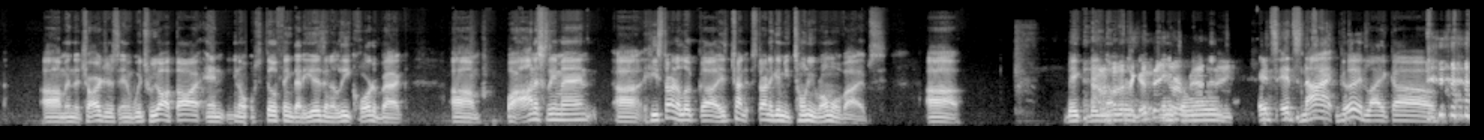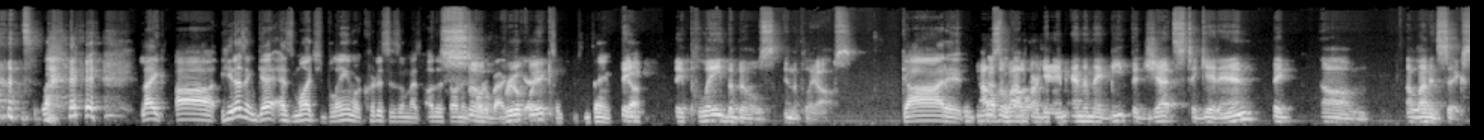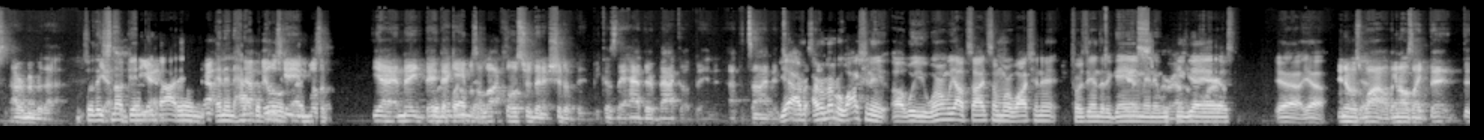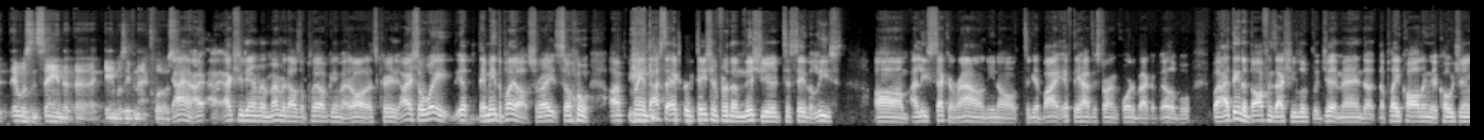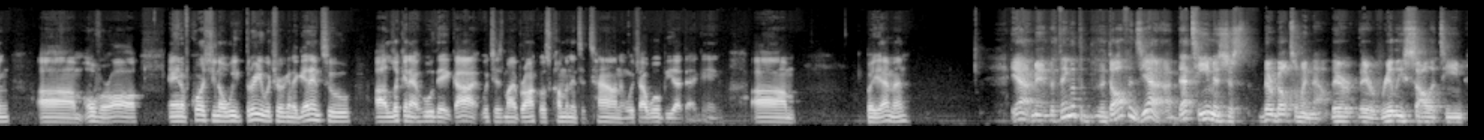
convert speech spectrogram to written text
um, in the Chargers, in which we all thought and you know still think that he is an elite quarterback. Um, well, honestly, man, uh, he's starting to look. Uh, he's trying to starting to give me Tony Romo vibes. Uh, big big numbers. A good thing or a bad thing. It's it's not good. Like uh, like, like uh, he doesn't get as much blame or criticism as other starting so, quarterbacks. Real quick, insane. They yeah. they played the Bills in the playoffs. Got it. That That's was a wild card game, and then they beat the Jets to get in. They um 11-6. I remember that. So they yeah, snuck so, in, yeah, got in, that, and then had the Bills, Bills game was a yeah, and they, they that game was a lot closer than it should have been because they had their backup in at the time. Yeah, I, I, remember watching it. Uh, were you weren't we outside somewhere watching it towards the end of the game? Yes, and then we, we yeah, yeah, was, yeah, yeah, and it was yeah. wild. And I was like, that, that, it was insane that the game was even that close. Yeah, I, I, actually didn't remember that was a playoff game at all. That's crazy. All right, so wait, yep, they made the playoffs, right? So I mean, that's the expectation for them this year, to say the least um, at least second round, you know, to get by if they have the starting quarterback available. But I think the Dolphins actually look legit, man. The the play calling, their coaching, um, overall, and of course, you know, week three, which we're gonna get into, uh, looking at who they got, which is my Broncos coming into town, and which I will be at that game. Um, but yeah, man. Yeah, man. The thing with the, the Dolphins, yeah, that team is just they're built to win now. They're they're really solid team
